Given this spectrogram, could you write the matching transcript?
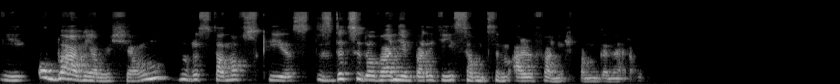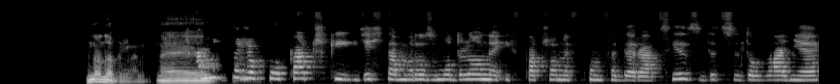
I obawiam się, że Stanowski jest zdecydowanie bardziej samcem alfa niż pan generał. No dobrze. E... A myślę, że chłopaczki gdzieś tam rozmodlone i wpaczone w Konfederację zdecydowanie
